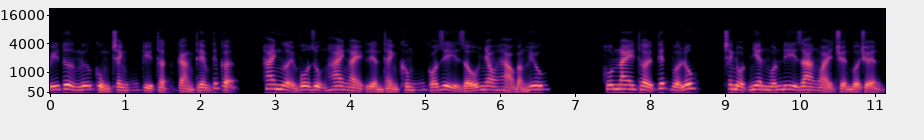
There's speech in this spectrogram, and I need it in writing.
quý tư ngữ cùng tranh kỳ thật càng thêm tiếp cận, hai người vô dụng hai ngày liền thành không có gì giấu nhau hảo bằng hữu. Hôm nay thời tiết vừa lúc, tranh đột nhiên muốn đi ra ngoài chuyển vừa chuyển.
